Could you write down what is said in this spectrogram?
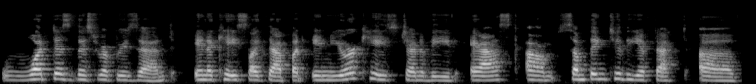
what does this represent in a case like that? But in your case genevieve ask um, something to the effect of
